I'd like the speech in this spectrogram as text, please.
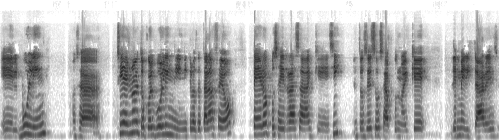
el bullying, o sea, sí, a él no le tocó el bullying ni, ni que lo trataran feo, pero pues hay raza que sí. Entonces, o sea, pues no hay que demeritar el,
